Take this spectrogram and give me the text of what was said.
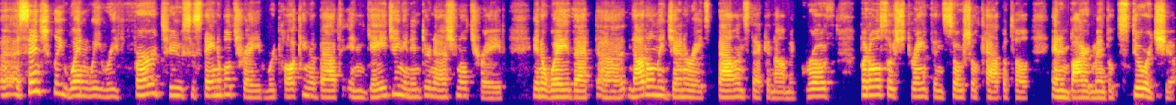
Uh, essentially, when we refer to sustainable trade, we're talking about engaging in international trade in a way that uh, not only generates balanced economic growth, but also strengthens social capital and environmental stewardship.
